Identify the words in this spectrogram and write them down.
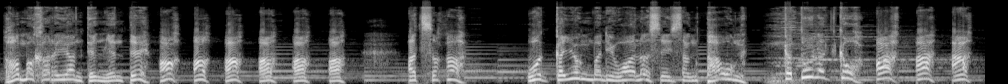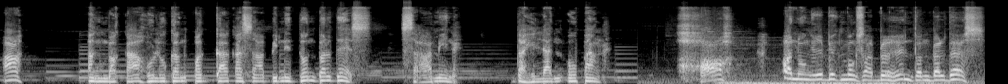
Tama ka riyan, Teniente. Ha, ha, ha, ha, ha, ha. At saka, huwag kayong maniwala sa isang taong katulad ko. Ha, ha, ha, ha. Ang makahulugang pagkakasabi ni Don Valdez sa amin dahilan upang Ha? Anong ibig mong sabihin, Don Valdez?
